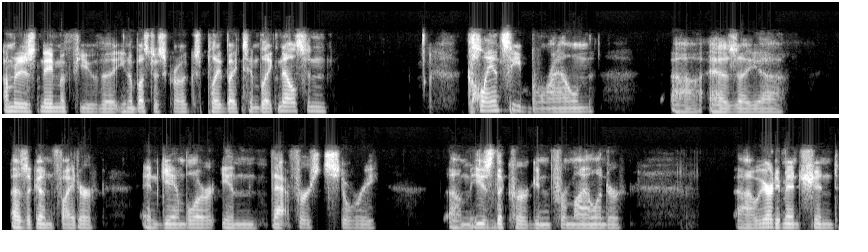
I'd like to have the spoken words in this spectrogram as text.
I'm gonna just name a few. The you know Buster Scruggs, played by Tim Blake Nelson. Clancy Brown uh, as a uh, as a gunfighter and gambler in that first story. Um, he's the Kurgan from Highlander. Uh, we already mentioned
